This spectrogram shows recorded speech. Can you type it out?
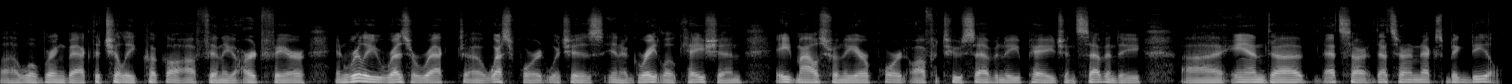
Uh, we'll bring back the chili cook-off and the art fair, and really resurrect uh, Westport, which is in a great location, eight miles from the airport, off of 270, Page and 70, uh, and uh, that's our that's our next big deal.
